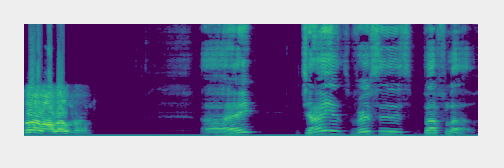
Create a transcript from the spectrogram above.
throw all over them. All right. Giants versus Buffalo.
